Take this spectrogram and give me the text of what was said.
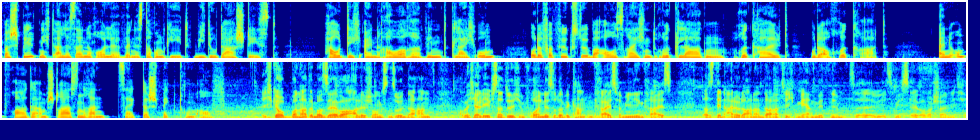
Was spielt nicht alles eine Rolle, wenn es darum geht, wie du dastehst? Haut dich ein rauerer Wind gleich um? Oder verfügst du über ausreichend Rücklagen, Rückhalt oder auch Rückgrat? Eine Umfrage am Straßenrand zeigt das Spektrum auf. Ich glaube, man hat immer selber alle Chancen so in der Hand. Aber ich erlebe es natürlich im Freundes- oder Bekanntenkreis, Familienkreis, dass es den einen oder anderen da natürlich mehr mitnimmt, äh, wie jetzt mich selber wahrscheinlich.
